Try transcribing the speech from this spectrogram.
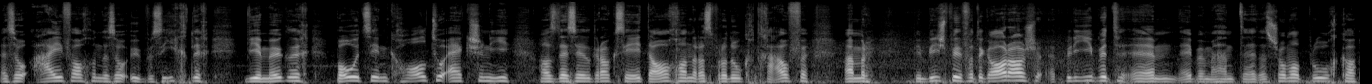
so einfach und so übersichtlich wie möglich. Bauen Sie einen Call to Action ein. Also der soll gerade sehen, da kann er das Produkt kaufen. Wenn wir beim Beispiel von der Garage bleiben, ähm, eben, wir haben äh, das schon mal gebraucht.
